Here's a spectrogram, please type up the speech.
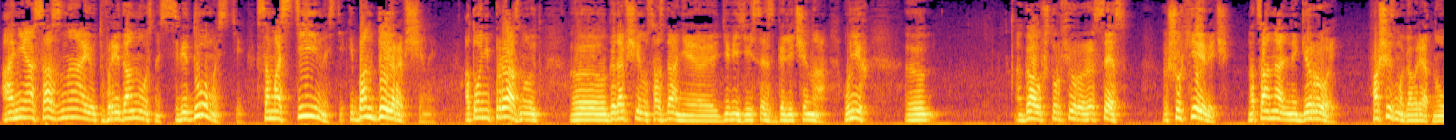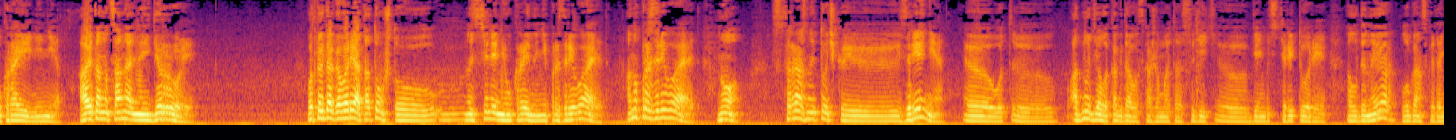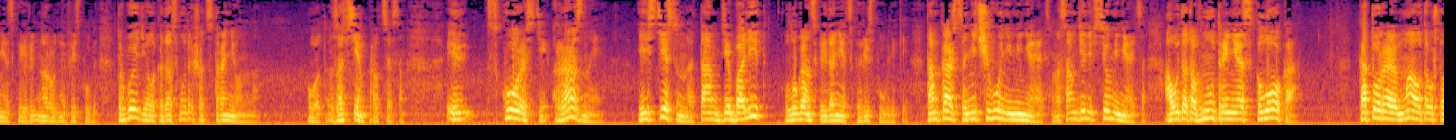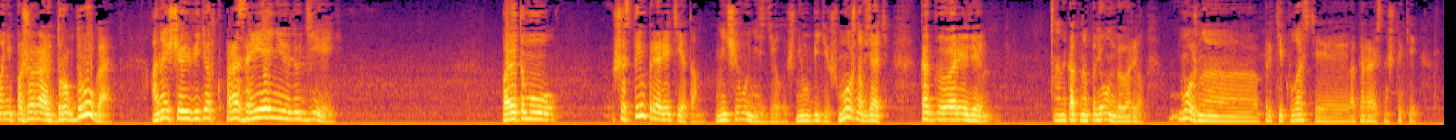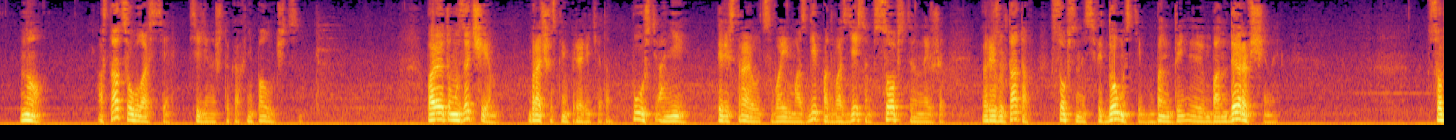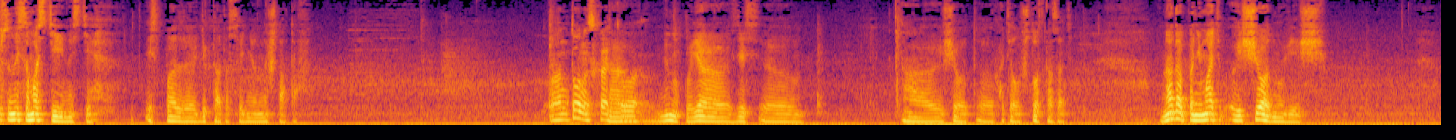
они осознают вредоносность сведомости, самостийности и бандеровщины. А то они празднуют э, годовщину создания дивизии СС «Галичина». У них э, гауптштурфюрер СС Шухевич, национальный герой. Фашизма, говорят, на Украине нет. А это национальные герои. Вот когда говорят о том, что население Украины не прозревает, оно прозревает, но с разной точкой зрения, э, вот, э, одно дело, когда, вы, скажем, это судить э, где-нибудь с территории ЛДНР, Луганской Донецкой Народных Республик, другое дело, когда смотришь отстраненно, вот, за всем процессом. И скорости разные, и, естественно, там, где болит, в Луганской и Донецкой республике, там, кажется, ничего не меняется. На самом деле все меняется. А вот эта внутренняя склока, которая мало того, что они пожирают друг друга, она еще и ведет к прозрению людей. Поэтому шестым приоритетом ничего не сделаешь, не убедишь. Можно взять, как говорили, как Наполеон говорил, можно прийти к власти, опираясь на штыки. Но остаться у власти, сидя на штыках, не получится. Поэтому зачем брать шестым приоритетом? Пусть они перестраивают свои мозги под воздействием собственных же результатов собственной сведомости, э, бандеровщины, собственной самостийности из-под диктата Соединенных Штатов. Антон из Харькова. А, минутку, я здесь э, а, еще вот, э, хотел что сказать. Надо понимать еще одну вещь.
